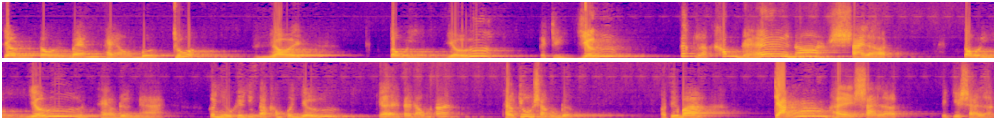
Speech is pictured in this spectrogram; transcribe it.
Chân tôi bén theo bước Chúa. Rồi tôi giữ cái chữ giữ, tức là không để nó sai lệch. Tôi giữ theo đường ngài. Có nhiều khi chúng ta không có giữ, kể tới đâu tới. Theo Chúa sao cũng được. Và thứ ba chẳng hề sai lệch. Cái chữ sai lệch.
